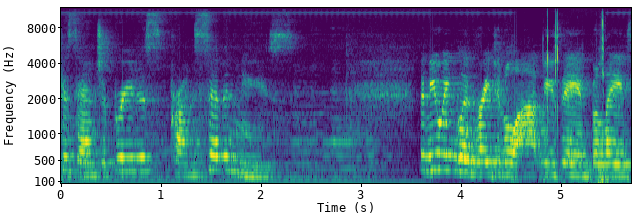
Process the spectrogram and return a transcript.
Cassandra Breedis, Prime 7 News. The New England Regional Art Museum believes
